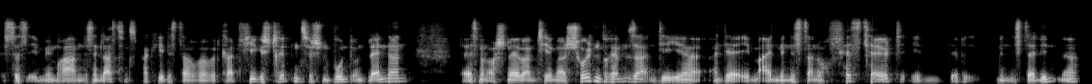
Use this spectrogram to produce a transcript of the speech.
ist das eben im Rahmen des Entlastungspaketes. Darüber wird gerade viel gestritten zwischen Bund und Ländern. Da ist man auch schnell beim Thema Schuldenbremse, an der, an der eben ein Minister noch festhält, eben der Minister Lindner.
